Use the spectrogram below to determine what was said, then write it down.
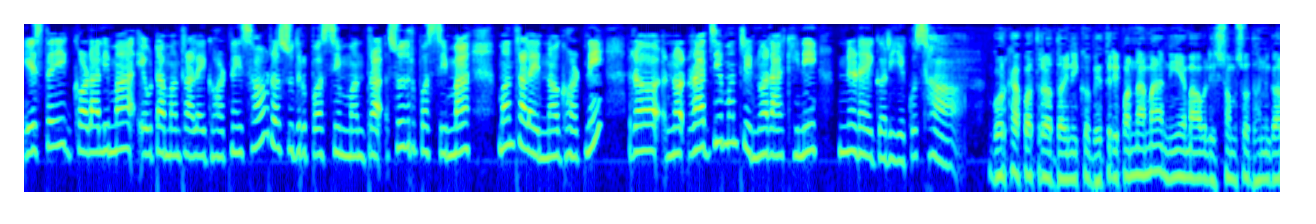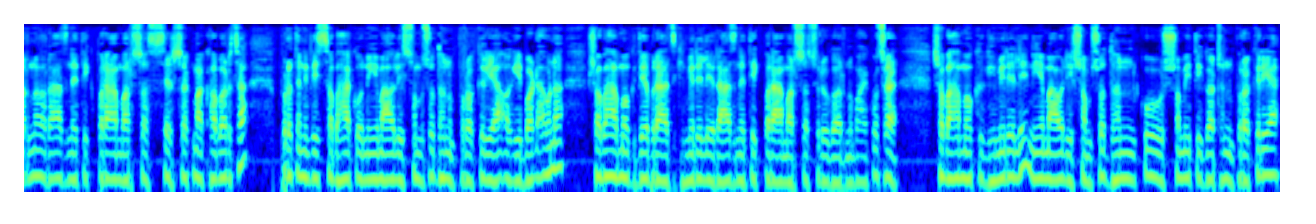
यस्तै कर्णालीमा एउटा मन्त्रालय घट्नेछ र सुदूरपश्चिममा मन्त्रालय नघट्ने र राज्य मन्त्री नराखिने निर्णय गरिएको छ। गोर्खापत्र दैनिकको भित्री पन्नामा नियमावली संशोधन गर्न राजनैतिक परामर्श शीर्षकमा खबर छ। प्रतिनिधि सभाको नियमावली संशोधन प्रक्रिया अघि बढ़ाउन सभामुख देवराज घिमिरेले राजनैतिक परामर्श शुरू गर्नुभएको छ। सभामुख घिमिरेले नियमावली संशोधनको समिति गठन प्रक्रिया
